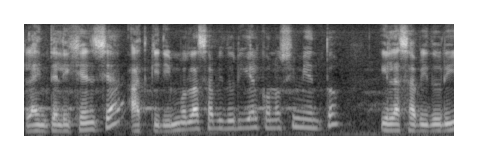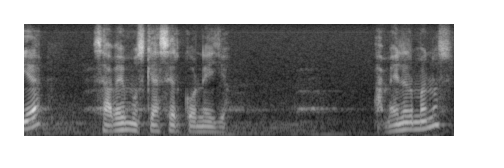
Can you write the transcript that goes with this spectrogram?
La inteligencia adquirimos la sabiduría, el conocimiento, y la sabiduría sabemos qué hacer con ello. Amén, hermanos.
